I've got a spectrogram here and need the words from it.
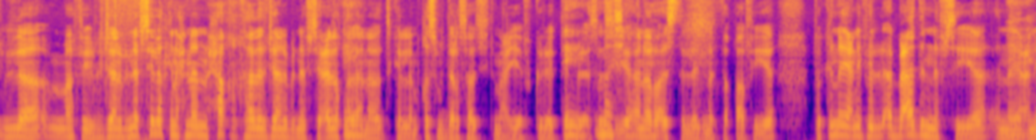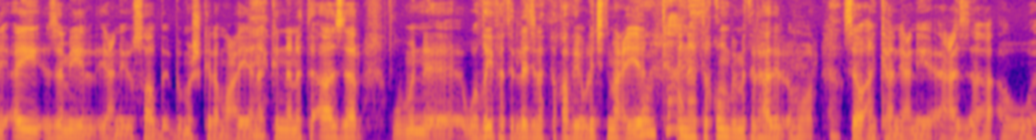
لا ما في الجانب النفسي لكن إحنا نحقق هذا الجانب النفسي على الأقل إيه. أنا أتكلم قسم الدراسات الاجتماعية في كلية التربيه إيه، الأساسية. أنا رأست اللجنة الثقافية فكنا يعني في الأبعاد النفسية انه إيه. يعني أي زميل يعني يصاب بمشكلة معينة إيه. كنا نتآزر ومن وظيفة اللجنة الثقافية والاجتماعية ممتاز إنها تقوم بمثل هذه الأمور أه. سواء كان يعني عزاء أو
